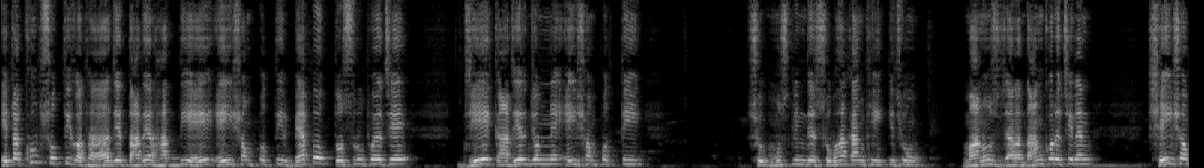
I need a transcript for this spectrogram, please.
এটা খুব সত্যি কথা যে তাদের হাত দিয়ে এই সম্পত্তির ব্যাপক তসরূপ হয়েছে। যে কাজের জন্য এই সম্পত্তি মুসলিমদের শুভাকাঙ্ক্ষী কিছু মানুষ যারা দান করেছিলেন, সেই সব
